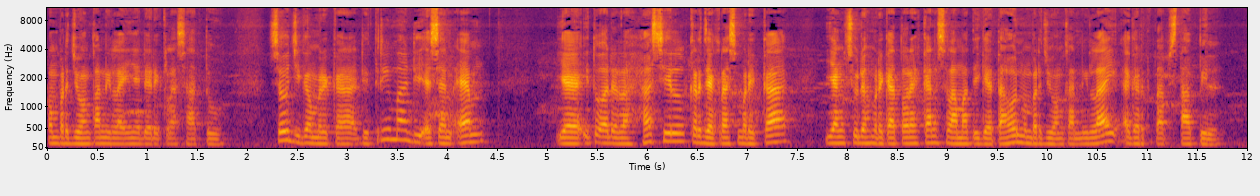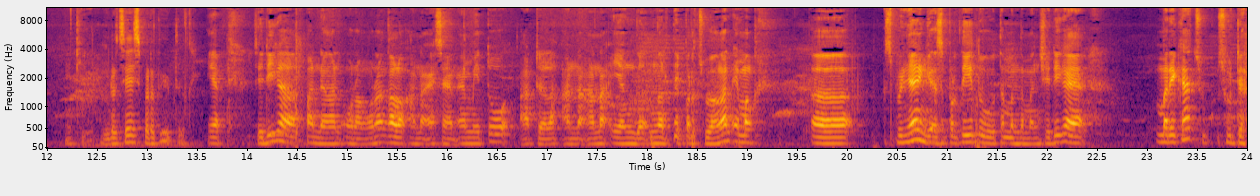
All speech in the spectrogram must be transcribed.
memperjuangkan nilainya dari kelas 1. So jika mereka diterima di SNM ya itu adalah hasil kerja keras mereka yang sudah mereka torehkan selama tiga tahun memperjuangkan nilai agar tetap stabil. Menurut saya seperti itu. Ya, jadi kalau pandangan orang-orang kalau anak SNM itu adalah anak-anak yang nggak ngerti perjuangan emang eh, sebenarnya nggak seperti itu teman-teman. Jadi kayak mereka sudah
